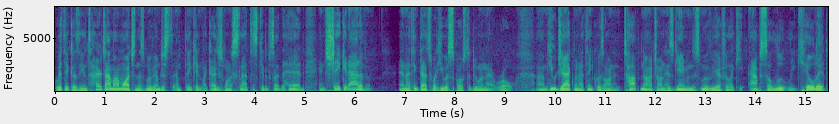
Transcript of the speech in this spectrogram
with it because the entire time I'm watching this movie, I'm just I'm thinking like I just want to slap this kid upside the head and shake it out of him. And I think that's what he was supposed to do in that role. Um, Hugh Jackman, I think, was on top notch on his game in this movie. I feel like he absolutely killed it,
